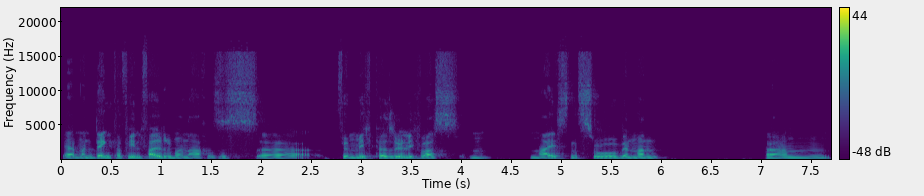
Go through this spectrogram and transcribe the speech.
ja, man denkt auf jeden Fall drüber nach. Es ist äh, für mich persönlich was meistens so, wenn man ähm,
